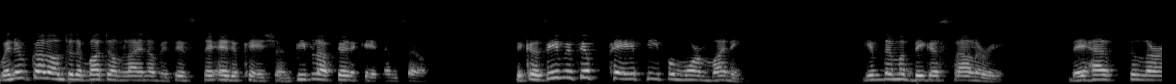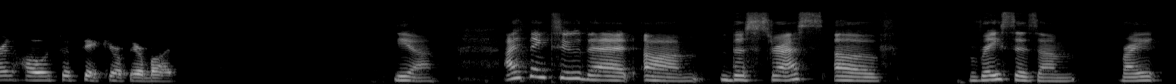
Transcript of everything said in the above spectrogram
when you got on to the bottom line of it, it's the education. People have to educate themselves. Because even if you pay people more money, give them a bigger salary, they have to learn how to take care of their body. Yeah. I think too that um, the stress of racism, right?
